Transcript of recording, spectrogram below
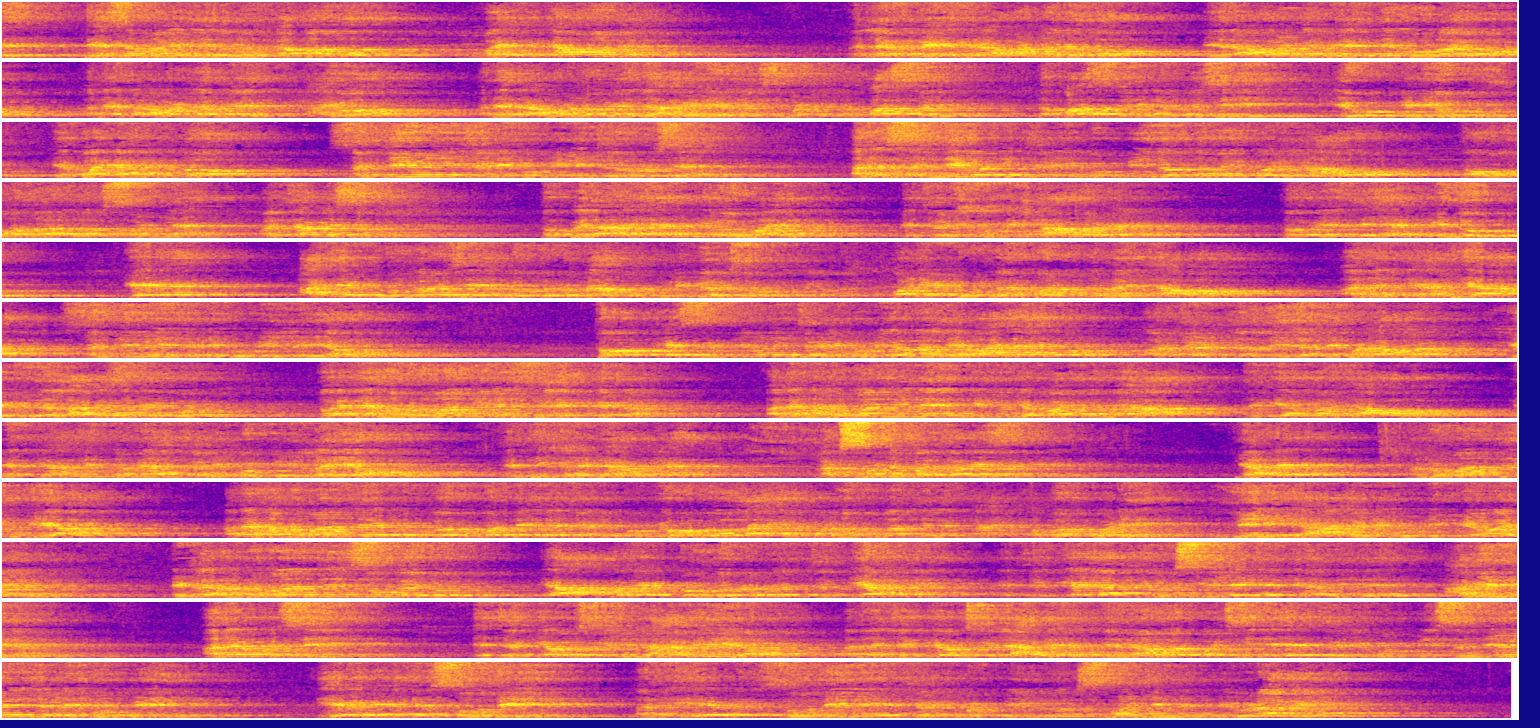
તે સમયે જે લંકામાં તો વૈદ ક્યાં મળે એટલે વેદ રાવણનો હતો એ રાવણને વેદને બોલાવ્યો અને રાવણના વેદ આવ્યા. અને રાવણનો વેદ આવીને લક્ષ્મણે તપાસ કરી. તપાસ કરીને પછી એવું કહ્યું કે ભાઈ આને તો સંજીવની જડીબુટ્ટીની જરૂર છે અને સંજીવની જડીબુટ્ટી જો તમે કોઈ લાવો તો હું તમારા લક્ષ્મણને બચાવી શકું તો પેલા એમ કહ્યું ભાઈ કે જડીબુટ્ટી ક્યાં મળે તો વેદે એમ કીધું કે આ જે ડુંગર છે એ ડુંગરનું નામ હું ભૂલી ગયો છું પણ એ ડુંગર પર તમે જાઓ અને ત્યાંથી આ સંજીવની જડીબુટ્ટી લઈ આવો તો એ સંજીવની જડીબુટ્ટી હવે લેવા જાય તો અર્જન્ટ જલ્દી જલ્દી ફટાફટ કેવી રીતે લાવી શકે કોઈ? તો એને હનુમાનજીને સિલેક્ટ કર્યા. અને હનુમાનજીને એમ કીધું કે ભાઈ તમે આ જગ્યા પર જાઓ ને ત્યાંથી તમે આ જડીબુટ્ટી લઈ આવો, જેથી કરીને આપણે લક્ષ્મણને બચાવી શકીએ. ત્યારે હનુમાનજી ગયા અને હનુમાનજી ડુંગર ઉપર જઈને જડીબુટ્ટી હોદવા લાગ્યા, પણ હનુમાનજીને કાંઈ ખબર પડી નહીં કે આ જડીબુટ્ટી કહેવાય એમ. એટલે હનુમાનજી શું કર્યું? કે આખો એક ડુંગરનો જગ્યા હતી, એ જગ્યાએ આખી ઉચકી લઈને ત્યાંથી એ આવી રહ્યા. અને પછી એ જગ્યા ઉચકીને આવી રહ્યા અને જગ્યા ઉચકીને આવી તેના પર પછી એ જડીબુટ્ટી, સંજીવની જડીબુટ્ટી, એ વેદે શોધી અને એ વેદ શોધીને એ જડીબુટ્ટી લક્ષ્મણજીને પીવડાવી.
